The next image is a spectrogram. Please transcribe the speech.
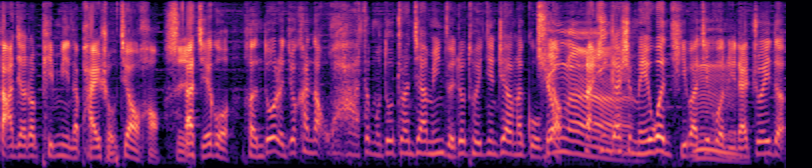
大家都拼命的拍手叫好。是那结果很多人就看到哇，这么多专家名嘴都推荐这样的股票，啊那应该是没问题吧？嗯结果你来追的，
